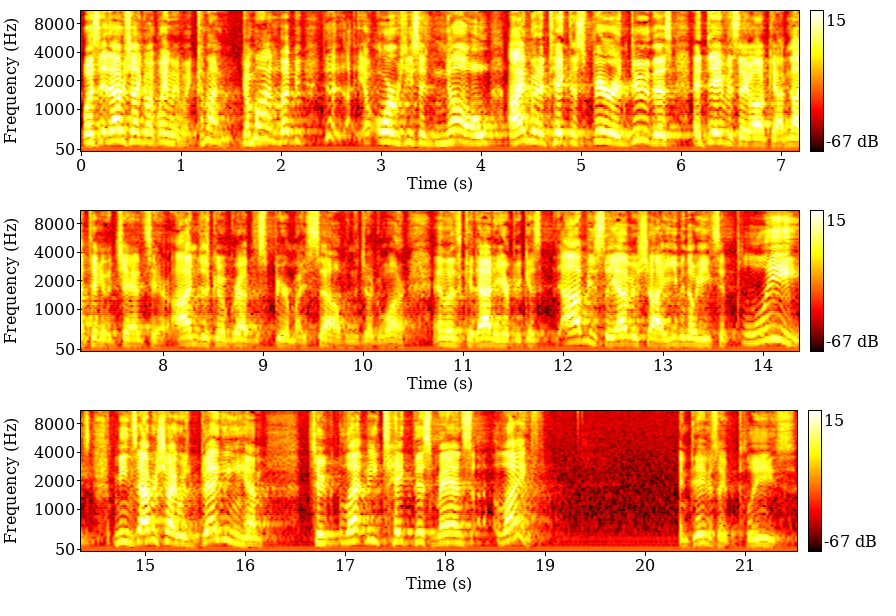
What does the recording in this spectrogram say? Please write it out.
Was it Abishai going, wait, wait, wait, come on, come on, let me. Or he says, no, I'm going to take the spear and do this. And David saying, okay, I'm not taking a chance here. I'm just going to grab the spear myself in the jug of water and let's get out of here. Because obviously, Abishai, even though he said, please, means Abishai was begging him to let me take this man's life. And David said, Please,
